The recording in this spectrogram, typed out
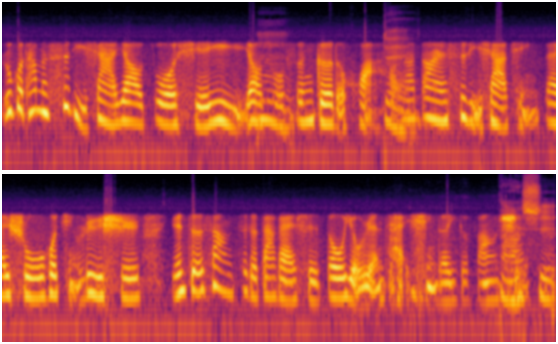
如果他们私底下要做协议、要做分割的话，嗯、好，那当然私底下请代书或请律师，原则上这个大概是都有人采行的一个方式。啊、是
